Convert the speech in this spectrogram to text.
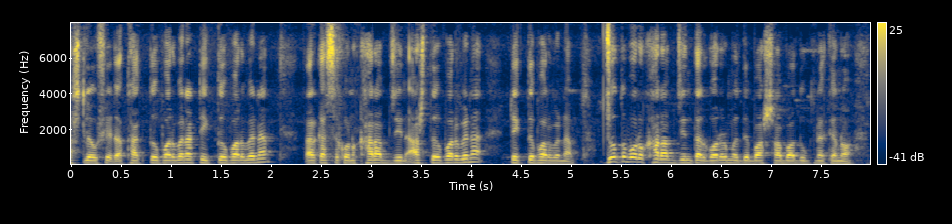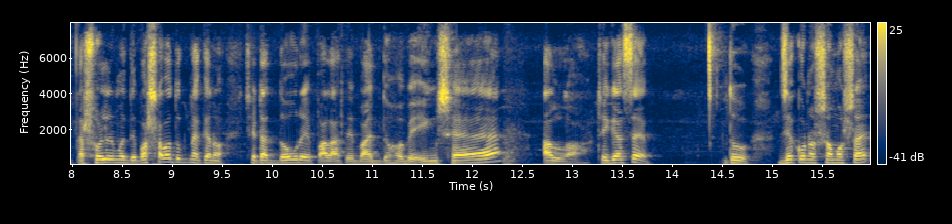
আসলেও সেটা থাকতেও পারবে না, টিকতেও পারবে না। তার কাছে কোনো খারাপ জিন আসতেও পারবে না, টিকতে পারবে না। যত বড় খারাপ জিন তার ঘরের মধ্যে বাসা বাঁধুক না কেন, তার শরীরের মধ্যে বাসা বাঁধুক না কেন, সেটা দৌড়ে পালাতে বাধ্য হবে ইনশা আল্লাহ ঠিক আছে? তো যে কোনো সমস্যায়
